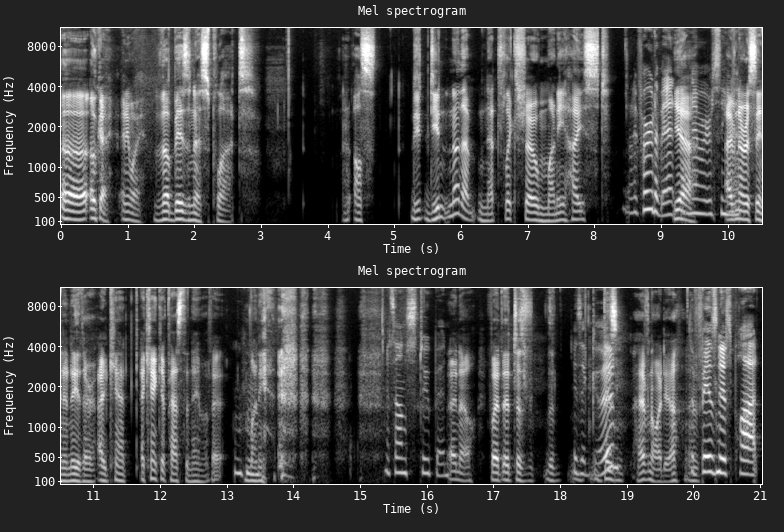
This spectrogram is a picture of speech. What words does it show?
Uh, okay. Anyway, the business plot. I'll, s- do, do you know that Netflix show Money Heist? I've heard of it. Yeah, I've never seen I've it. never seen it either. I can't. I can't get past the name of it. Mm-hmm. Money. It sounds stupid. I know, but it just the. Is it good? bus- I have no idea. the It business plot.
